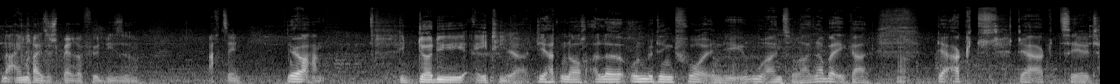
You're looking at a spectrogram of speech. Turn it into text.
eine Einreisesperre für diese 18 Ja. verhangen. Die Dirty 18. Ja, die hatten auch alle unbedingt vor, in die EU einzureisen, aber egal. Der Akt, der Akt zählt.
